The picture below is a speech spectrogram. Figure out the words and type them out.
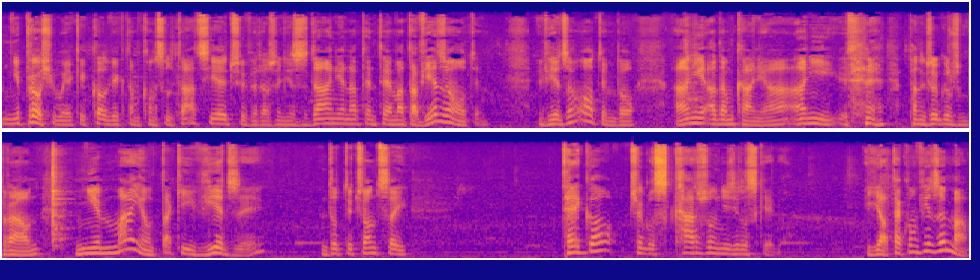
nie prosił o jakiekolwiek tam konsultacje czy wyrażenie zdania na ten temat, a wiedzą o tym. Wiedzą o tym, bo ani Adam Kania, ani pan Grzegorz Braun nie mają takiej wiedzy dotyczącej tego, czego skarżą Niedzielskiego. Ja taką wiedzę mam.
